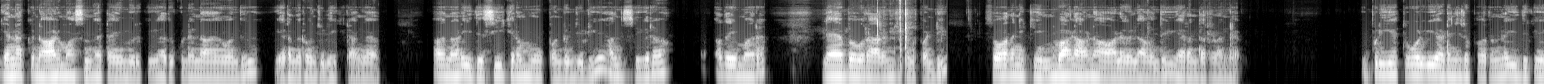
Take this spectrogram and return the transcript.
எனக்கு நாலு மாதம்தான் டைம் இருக்குது அதுக்குள்ளே நான் வந்து இறந்துருவேன்னு சொல்லியிருக்கிறாங்க. அதனால் இதை சீக்கிரம் மூவ் பண்ணுறேன்னு சொல்லி அந்த சீக்கிரம் அதே மாதிரி லேபை ஒரு அரேஞ்ச்மெண்ட் பண்ணி சோதனைக்கு இன்வால்வ் ஆன ஆளுகளாக வந்து இறந்துடுறாங்க. இப்படியே தோல்வி அடைஞ்சிட்டு போகிறனால இதுக்கு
